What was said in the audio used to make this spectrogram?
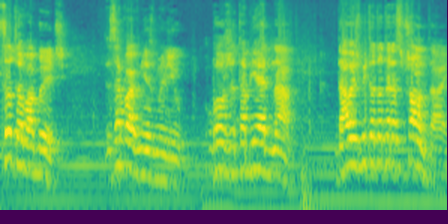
Co to ma być? Zapach mnie zmylił. Boże, ta biedna. Dałeś mi to, to teraz sprzątaj.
